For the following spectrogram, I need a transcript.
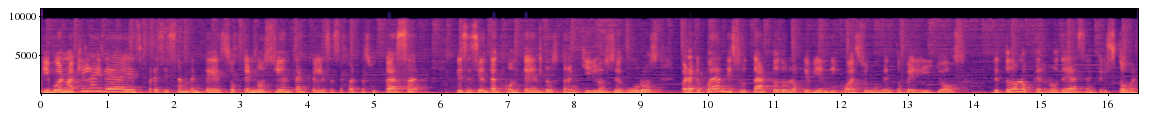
Y bueno, aquí la idea es precisamente eso, que no sientan que les hace falta su casa, que se sientan contentos, tranquilos, seguros, para que puedan disfrutar todo lo que bien dijo hace un momento Beli y Jos, de todo lo que rodea San Cristóbal.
